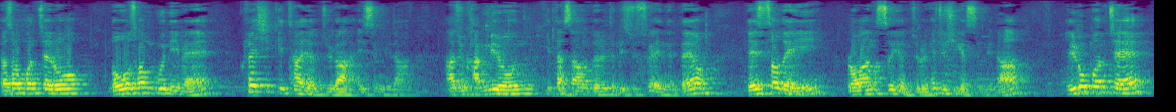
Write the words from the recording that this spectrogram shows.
여섯 번째로 노성구님의 클래식 기타 연주가 있습니다. 아주 감미로운 기타 사운드를 들으실 수가 있는데요. 예스터데이 로망스 연주를 해주시겠습니다. 일곱 번째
